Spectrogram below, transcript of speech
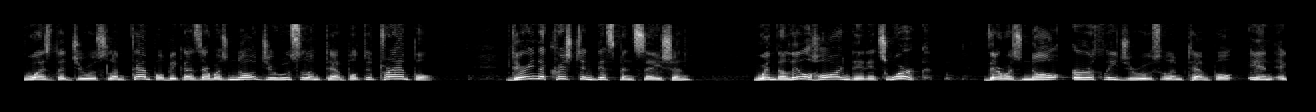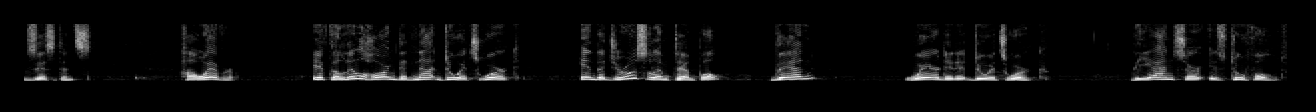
was the Jerusalem temple because there was no Jerusalem temple to trample. During the Christian dispensation, when the little horn did its work, there was no earthly Jerusalem temple in existence. However, if the little horn did not do its work in the Jerusalem temple, then, where did it do its work? The answer is twofold.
